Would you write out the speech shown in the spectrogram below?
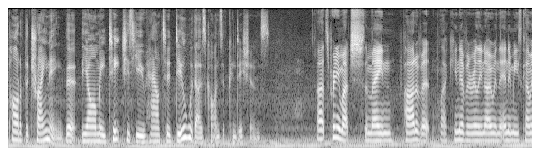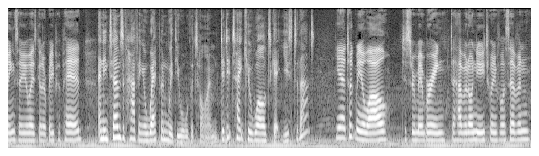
part of the training that the army teaches you how to deal with those kinds of conditions? It's pretty much the main part of it. Like, you never really know when the enemy's coming, so you always got to be prepared. And in terms of having a weapon with you all the time, did it take you a while to get used to that? Yeah, it took me a while just remembering to have it on you 24 7.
